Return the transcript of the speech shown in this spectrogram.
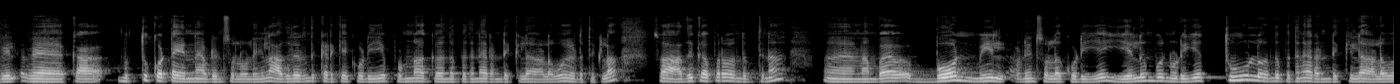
வில் கா முத்துக்கொட்டை என்ன அப்படின்னு சொல்லுவோம் இல்லைங்களா? அதுலேருந்து கிடைக்கக்கூடிய புண்ணாக்கு வந்து பார்த்திங்கன்னா ரெண்டு கிலோ அளவும் எடுத்துக்கலாம். ஸோ அதுக்கப்புறம் வந்து பார்த்திங்கன்னா நம்ம போன் மீல் அப்படின்னு சொல்லக்கூடிய எலும்பினுடைய தூள் வந்து பார்த்திங்கன்னா ரெண்டு கிலோ அளவு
